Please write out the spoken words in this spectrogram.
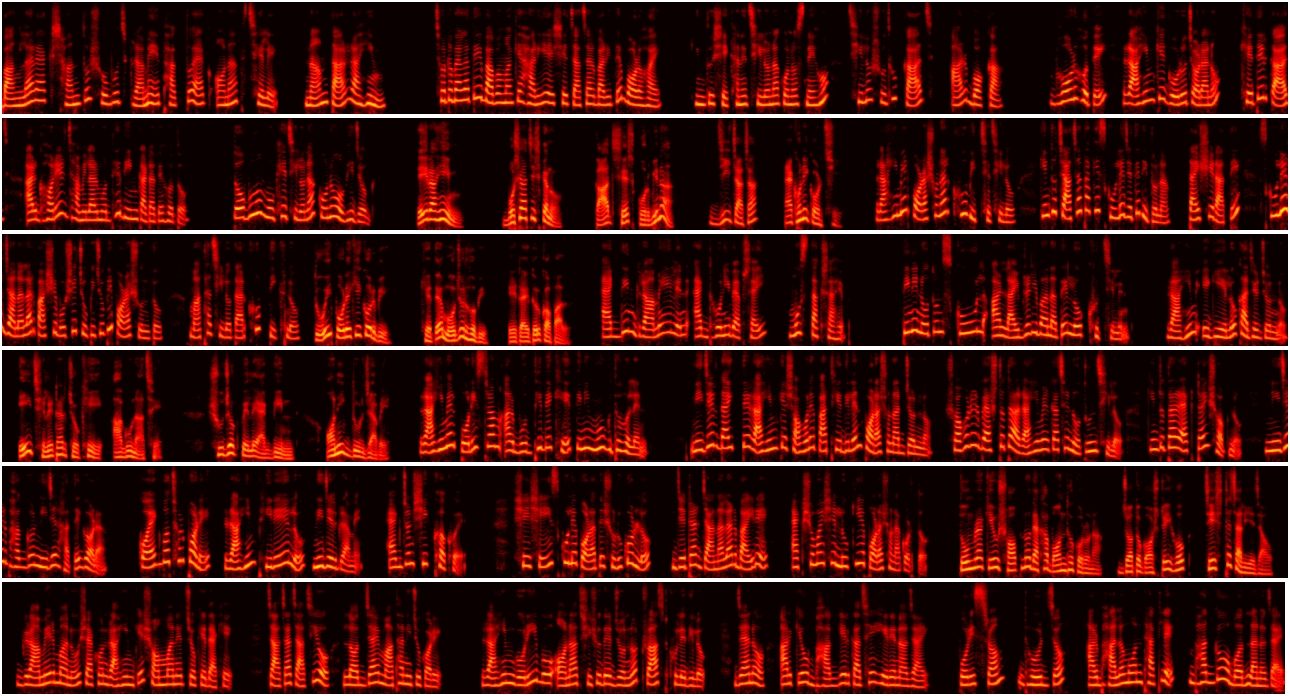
বাংলার এক শান্ত সবুজ গ্রামে থাকত এক অনাথ ছেলে। নাম তার রাহিম। ছোটবেলাতেই বাবা মাকে হারিয়ে এসে চাচার বাড়িতে বড় হয়। কিন্তু সেখানে ছিল না কোনো স্নেহ, ছিল শুধু কাজ আর বকা। ভোর হতেই রাহিমকে গরু চড়ানো, ক্ষেতের কাজ আর ঘরের ঝামেলার মধ্যে দিন কাটাতে হতো। তবুও মুখে ছিল না কোনো অভিযোগ। এই রাহিম, বসে আছিস কেন? কাজ শেষ করবি না? জি চাচা এখনই করছি। রাহিমের পড়াশোনার খুব ইচ্ছে ছিল কিন্তু চাচা তাকে স্কুলে যেতে দিত না তাই সে রাতে স্কুলের জানালার পাশে বসে চুপি চুপি পড়া শুনত। মাথা ছিল তার খুব তীক্ষ্ণ। তুই পড়ে কি করবি? খেতে মজুর হবি এটাই তোর কপাল। একদিন গ্রামে এলেন এক ধনী ব্যবসায়ী মুস্তাক সাহেব। তিনি নতুন স্কুল আর লাইব্রেরি বানাতে লোক খুঁজছিলেন। রাহিম এগিয়ে এলো কাজের জন্য। এই ছেলেটার চোখে আগুন আছে। সুযোগ পেলে একদিন অনেক দূর যাবে। রাহিমের পরিশ্রম আর বুদ্ধি দেখে তিনি মুগ্ধ হলেন। নিজের দায়িত্বে রাহিমকে শহরে পাঠিয়ে দিলেন পড়াশোনার জন্য। শহরের ব্যস্ততা রাহিমের কাছে নতুন ছিল, কিন্তু তার একটাই স্বপ্ন, নিজের ভাগ্য নিজের হাতে গড়া। কয়েক বছর পরে রাহিম ফিরে এলো নিজের গ্রামে, একজন শিক্ষক হয়ে। সে সেই স্কুলে পড়াতে শুরু করল যেটার জানালার বাইরে একসময় সে লুকিয়ে পড়াশোনা করত। তোমরা কেউ স্বপ্ন দেখা বন্ধ করো না যত কষ্টই হোক চেষ্টা চালিয়ে যাও। গ্রামের মানুষ এখন রাহিমকে সম্মানের চোখে দেখে। চাচা চাচিও লজ্জায় মাথা নিচু করে। রাহিম গরিব ও অনাথ শিশুদের জন্য ট্রাস্ট খুলে দিল যেন আর কেউ ভাগ্যের কাছে হেরে না যায়। পরিশ্রম ধৈর্য আর ভালো মন থাকলে ভাগ্যও বদলানো যায়।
